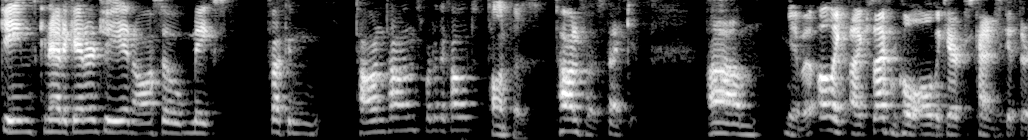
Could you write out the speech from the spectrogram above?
gains kinetic energy and also makes fucking tauntauns. What are they called? Tonfas. Tonfas. Thank you. Um, Yeah, but all, like, like aside from Cole, all the characters kind of just get their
